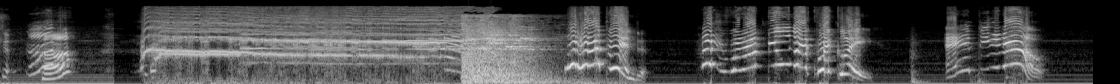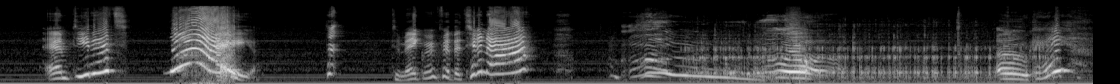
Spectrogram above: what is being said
Huh? What happened? How did you run out of fuel that quickly? I emptied it out. Emptied it? Why? to make room for the tuna. Okay.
